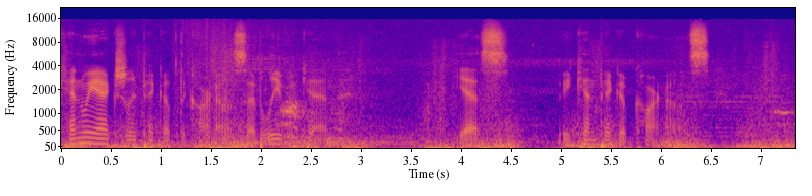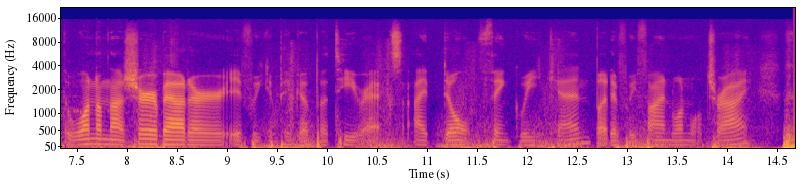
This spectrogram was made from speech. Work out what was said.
Can we actually pick up the Carnos? I believe we can. Yes, we can pick up Carnos. The one I'm not sure about are if we can pick up a T-Rex. I don't think we can, but if we find one, we'll try. uh,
